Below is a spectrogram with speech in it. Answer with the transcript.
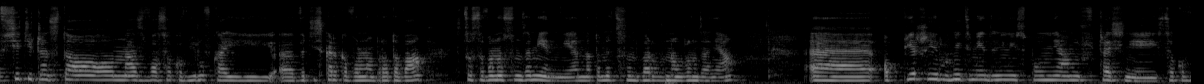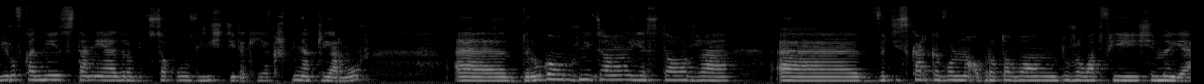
W sieci często nazwa sokowirówka i e, wyciskarka wolnoobrotowa stosowane są zamiennie, natomiast są dwa różne urządzenia. E, o pierwszej różnicy między nimi wspomniałam już wcześniej. Sokowirówka nie jest w stanie zrobić soku z liści, takich jak szpinak czy jarmuż. E, drugą różnicą jest to, że e, wyciskarkę wolnoobrotową dużo łatwiej się myje,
